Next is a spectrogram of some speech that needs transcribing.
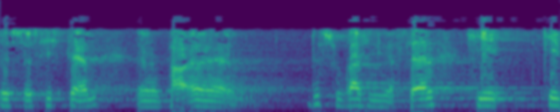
de ce système euh, euh, de s'ouvrage universel qui est qui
